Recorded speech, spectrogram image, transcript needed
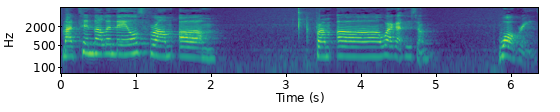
My $10 nails from, um, from, uh, where I got these from? Walgreens.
